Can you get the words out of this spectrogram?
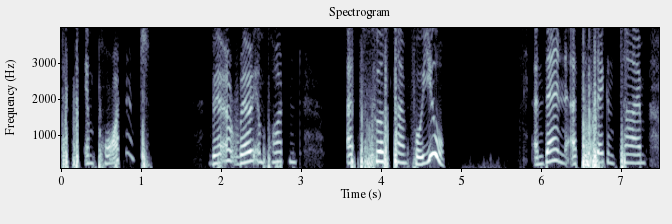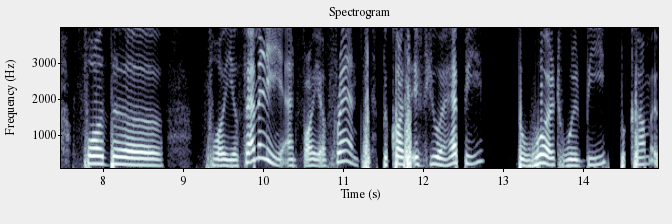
That's important. Very very important at the first time for you. And then at the second time for the for your family and for your friends. Because if you are happy the world will be become a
